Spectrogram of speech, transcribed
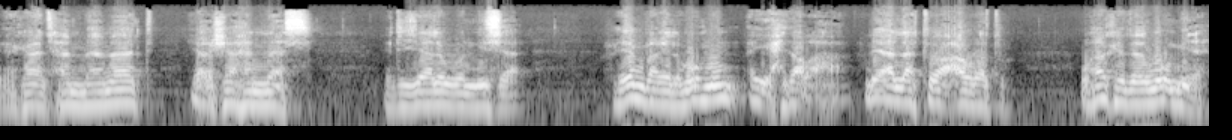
إذا كانت حمامات يغشاها الناس الرجال والنساء فينبغي المؤمن أن يحذرها لئلا ترى عورته. وهكذا المؤمنة.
